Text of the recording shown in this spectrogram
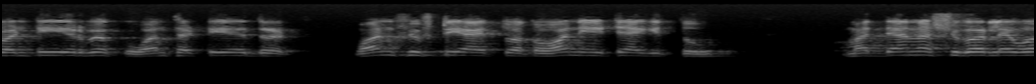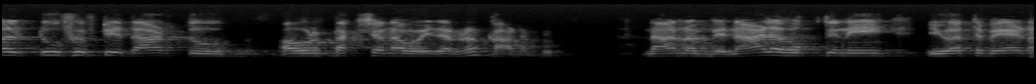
twenty ಇರಬೇಕು ಒನ್ ಥರ್ಟಿ ಇದ್ರೆ ಒನ್ ಫಿಫ್ಟಿ ಆಯ್ತು ಅಥವಾ ಒನ್ ಏಯ್ಟಿ ಆಗಿತ್ತು, ಮಧ್ಯಾಹ್ನ ಶುಗರ್ ಲೆವೆಲ್ ಟೂ ಫಿಫ್ಟಿ ದಾಟ್ತು, ಅವರು ತಕ್ಷಣ ವೈದ್ಯರನ್ನು ಕಾಣಬೇಕು. ನಾನು ನಾಳೆ ಹೋಗ್ತೀನಿ, ಇವತ್ತು ಬೇಡ,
